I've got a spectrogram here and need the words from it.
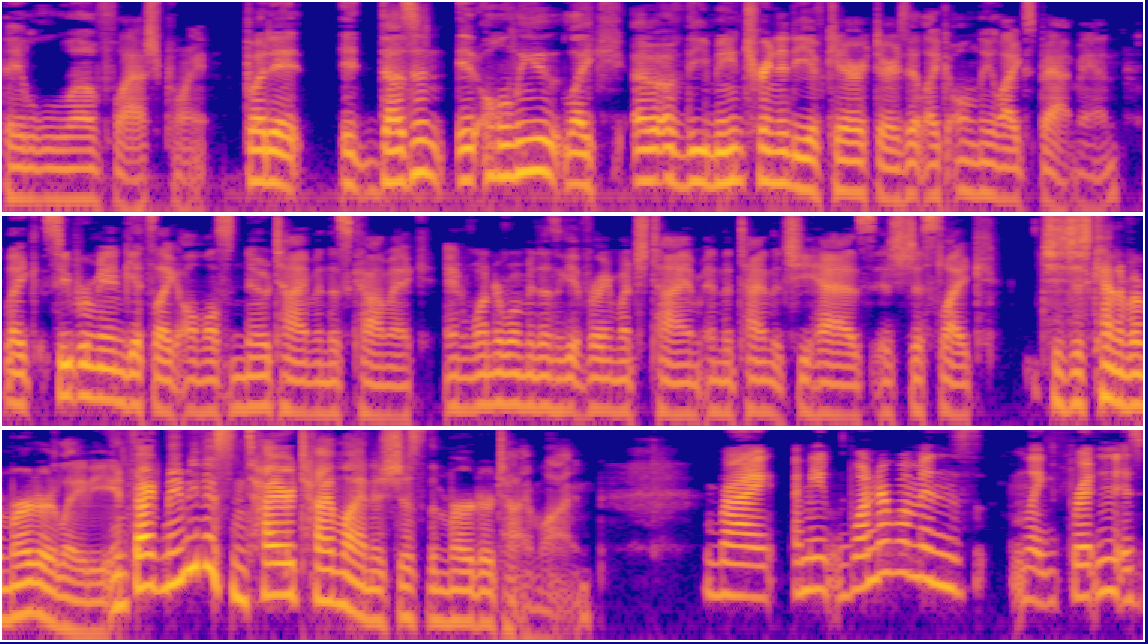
They love Flashpoint, but it it doesn't. It only like of the main trinity of characters, it like only likes Batman. Like Superman gets like almost no time in this comic, and Wonder Woman doesn't get very much time. And the time that she has is just like she's just kind of a murder lady. In fact, maybe this entire timeline is just the murder timeline. Right. I mean, Wonder Woman's like Britain is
